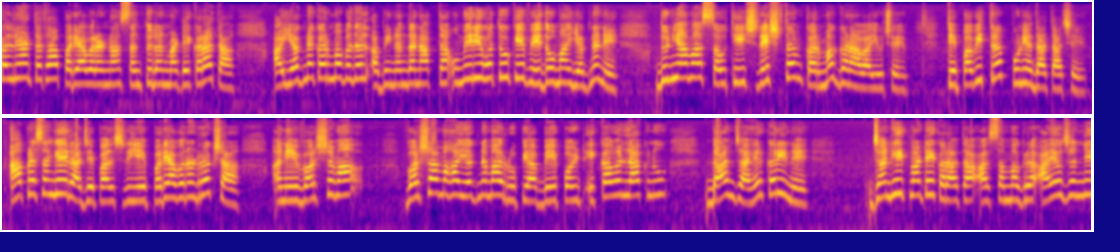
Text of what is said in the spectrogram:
કલ્યાણ તથા પર્યાવરણના સંતુલન માટે કરાતા, આ યજ્ઞ કર્મ બદલ અભિનંદન આપતા ઉમેર્યું હતું કે વેદોમાં યજ્ઞને દુનિયામાં સૌથી શ્રેષ્ઠતમ કર્મ ગણાવાયું છે. તે પવિત્ર પુણ્યદાતા છે. આ પ્રસંગે રાજ્યપાલશ્રીએ પર્યાવરણ રક્ષા અને વર્ષમાં, વર્ષા મહાયજ્ઞમાં રૂપિયા બે પોઈન્ટ એકાવન લાખનું દાન જાહેર કરીને જનહિત માટે કરાતા આ સમગ્ર આયોજનને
